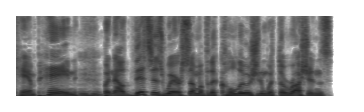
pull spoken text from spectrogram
campaign, Mm-hmm. but now this is where some of the collusion with the Russians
